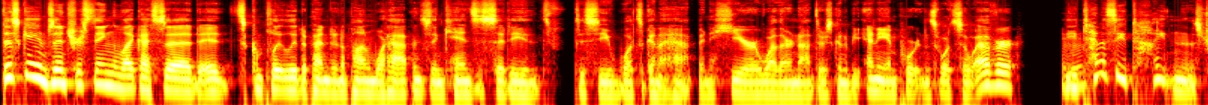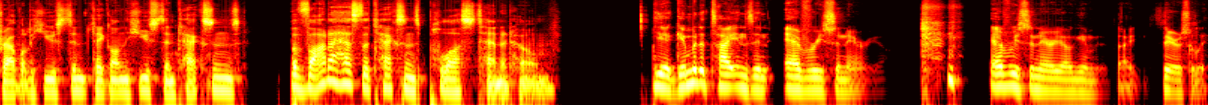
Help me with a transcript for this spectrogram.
This game's interesting. Like I said, it's completely dependent upon what happens in Kansas City to see what's going to happen here, whether or not there's going to be any importance whatsoever. The Mhm. Tennessee Titans travel to Houston to take on the Houston Texans. Bovada has the Texans plus 10 at home. Yeah, give me the Titans in every scenario. every scenario, give me the Titans. Seriously,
